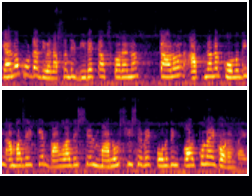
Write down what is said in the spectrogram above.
কেন কোটা দিবেন? আপনাদের বিবেক কাজ করে না? কারণ আপনারা কোনোদিন আমাদেরকে বাংলাদেশের মানুষ হিসেবে কোনোদিন কল্পনাই করেন নাই।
